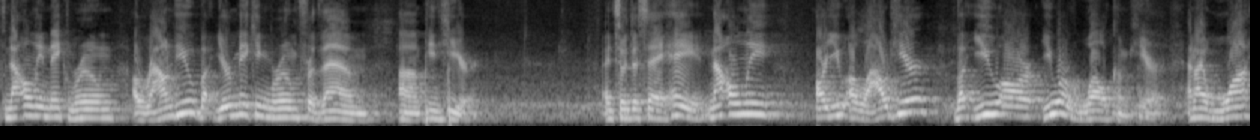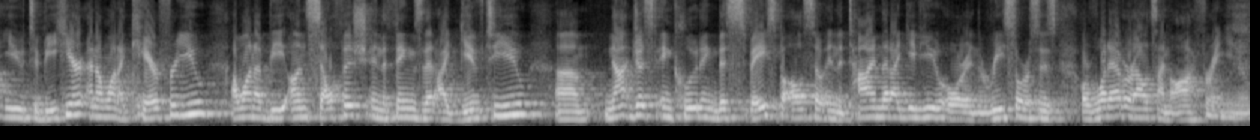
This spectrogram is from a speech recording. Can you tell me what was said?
to not only make room around you, but you're making room for them um, in here. And so to say, hey, not only are you allowed here, but you are you are welcome here. And I want you to be here, and I want to care for you. I want to be unselfish in the things that I give to you, um, not just including this space, but also in the time that I give you, or in the resources, or whatever else I'm offering you.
